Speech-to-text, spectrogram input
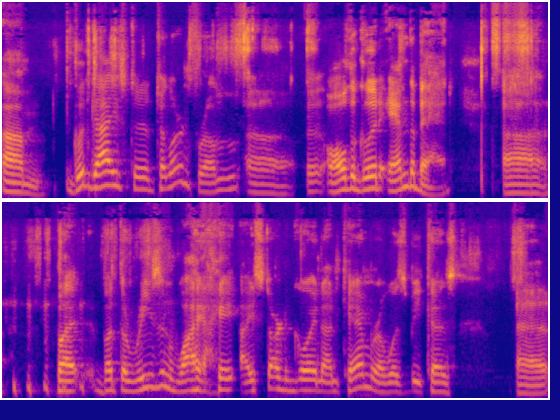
Um, good guys to to learn from, uh, uh, all the good and the bad. Uh, but but the reason why I, I started going on camera was because uh,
